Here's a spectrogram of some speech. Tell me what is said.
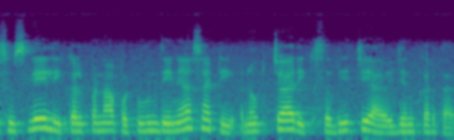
सुचलेली कल्पना पटवून देण्यासाठी अनौपचारिक सभेचे आयोजन करतात.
